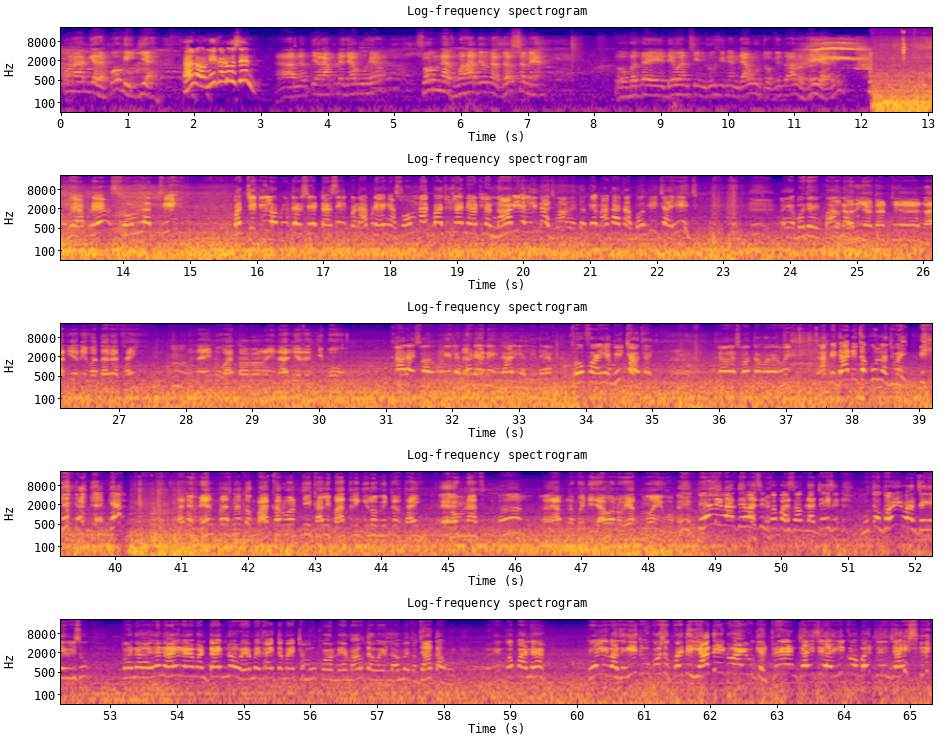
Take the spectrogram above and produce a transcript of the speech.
પોણા અગિયારે પોગી ગયા. હાલો નીકળવું છે ને? હા અને અત્યારે આપણે જવું છે સોમનાથ મહાદેવના દર્શને. તો બધાય દેવાનસિંહ ઋષિને જવું તો કીધું હાલો જઈ આવી. હવે આપણે સોમનાથથી પચીસ કિલોમીટર સેટા છે પણ આપણે અહીંયા સોમનાથ બાજુ જાય ને એટલે નારિયેલીના જ વાવેતર. કેમ? આખા આખા બગીચા ઈ જ. અહીંયા બધે બારના દરિયાકાંઠે નારિયેળી વધારે થાય અને એનું વાતાવરણ નારિયેળીથી બહુ ખારાશ વાળું એટલે નડે નહીં નારિયેળીને એમ. ત્રોફા અહીંયા મીઠા થાય. ખારાશ વાતાવરણ હોય. આપણી ગાડી તો ફૂલ જ હોય. કેમ? અને મેન પ્રશ્ન તો ભાખરવડથી ખાલી પાંત્રીસ કિલોમીટર થાય સોમનાથ. અને આપને કોઈથી જવાનો વેત ન આવ્યો. પહેલી વાર દેવાસી પપ્પા સોમનાથ જઈ છે. હું તો ઘણી વાર જઈ આવી છું. પણ એને આયરે આવવાનો ટાઈમ ન હોય. અમે થાય તમે ઠમ ઉપર ને એમ આવતા હોય એટલે અમે તો જાતા હોય. એન પપ્પાને પહેલી વાર એ જ હું કહું છું કોઈ દી યાદ ન આવ્યું કે ટ્રેન જાય છે ઈકો બસ જાય છે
